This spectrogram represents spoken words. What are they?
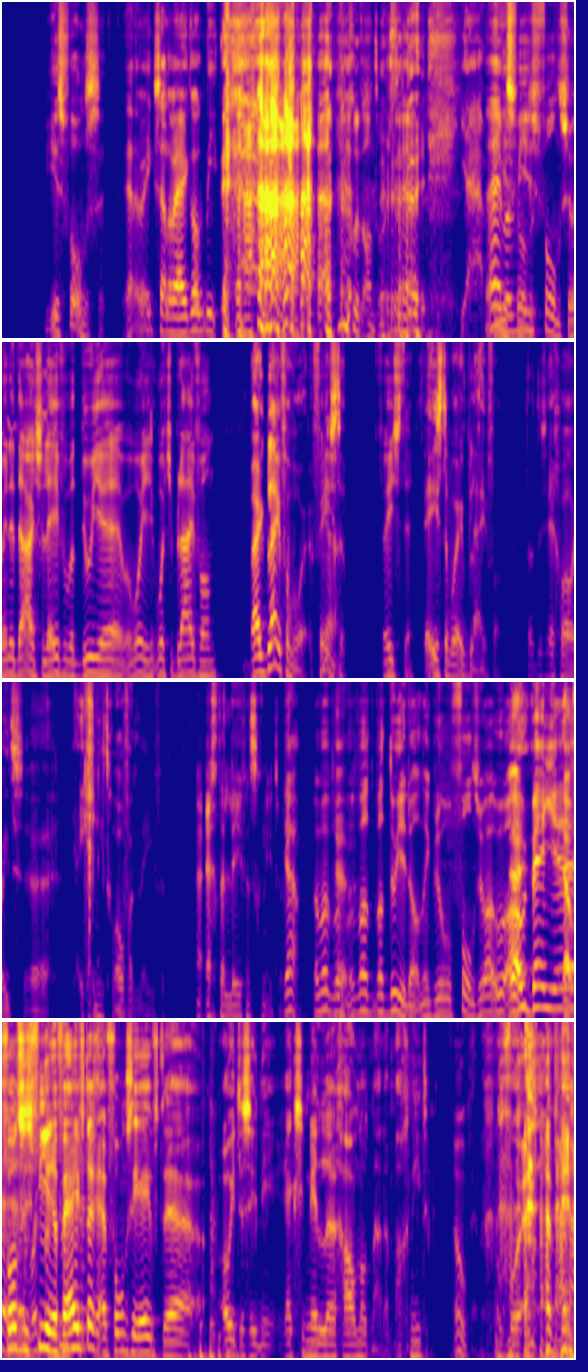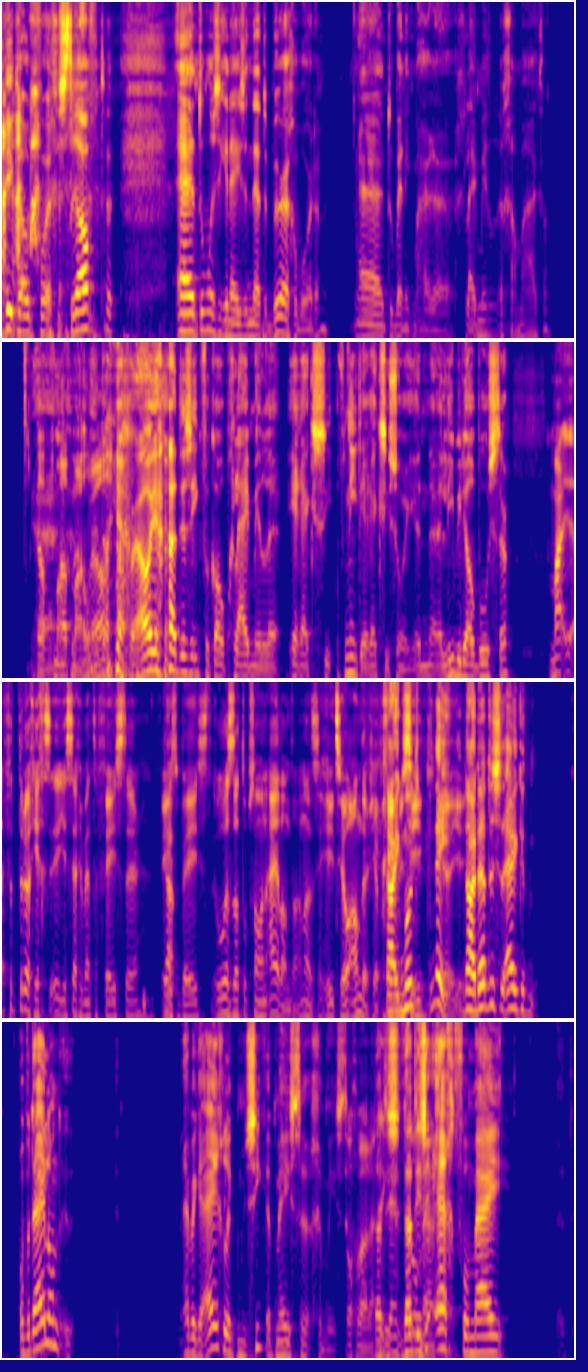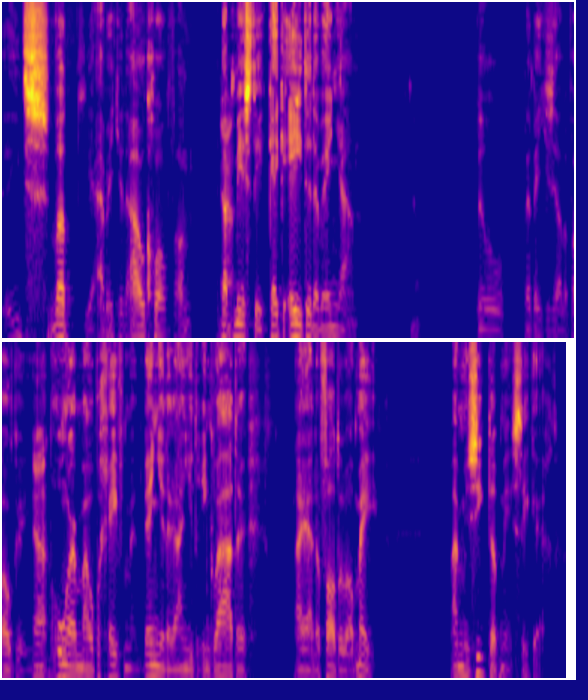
Wie is Fons? Ja, dat weet ik zelf eigenlijk ook niet. Goed antwoord. ja, Nee, maar Fons? wie is Fons? Zo in het dagelijks leven, wat doe je? Word je, word je blij van? Waar ik blij van word. Feesten. Feesten. Feesten word ik blij van. Dat is echt wel iets... eh, ja, ik geniet gewoon van het leven. Een echte levensgenieter. Ja. Maar wat, wat, wat, wat doe je dan? Ik bedoel, Fons, hoe, hoe Ja. oud ben je? Nou, Fons is Wat- wat doe je? 54 en Fons die heeft eh, ooit eens in erectiemiddelen gehandeld. Nou, dat mag niet. Oh, daar ben ik ook voor gestraft. En toen moest ik ineens een nette burger worden. Eh, toen ben ik maar eh, glijmiddelen gaan maken. dat Eh, mag, dat mag wel. Ja. mag wel, ja. Dus ik verkoop glijmiddelen, erectie, of niet erectie, sorry, een libido booster. Maar even terug, je, je zegt je bent een feester, feestbeest. Hoe is dat op zo'n eiland dan? Dat is iets heel anders. Je hebt geen Nou, ik muziek. moet, nee, je- nou dat is eigenlijk het, op het eiland heb ik eigenlijk muziek het meeste gemist. toch wel. hè? Dat Ik is, dat is mensen. echt voor mij iets wat, ja, weet je, daar hou ik gewoon van. Dat Ja. miste ik. Kijk, eten, daar wen je aan. Ik bedoel, dat weet je zelf ook. Je Ja. hebt honger, maar op een gegeven moment wen je eraan. Je drinkt water. Nou ja, dan valt er wel mee. Maar muziek, dat miste ik echt.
